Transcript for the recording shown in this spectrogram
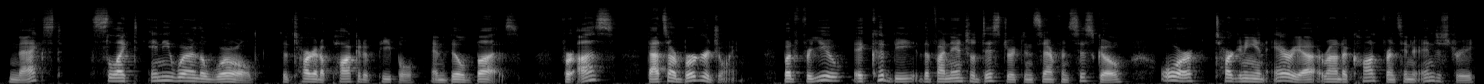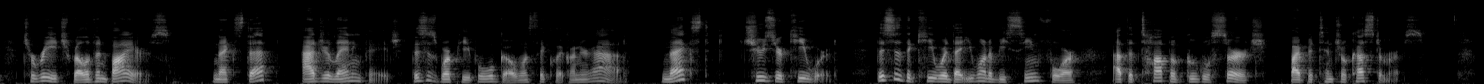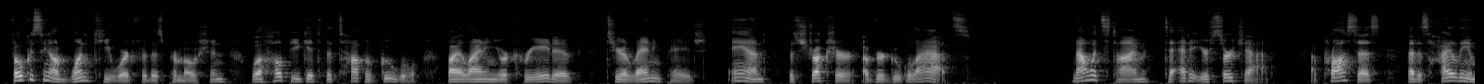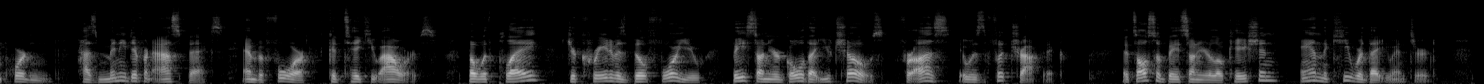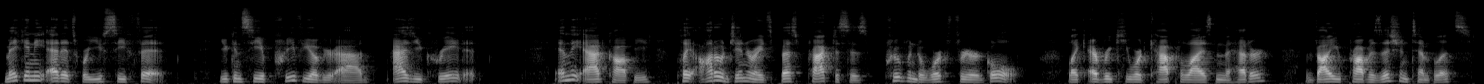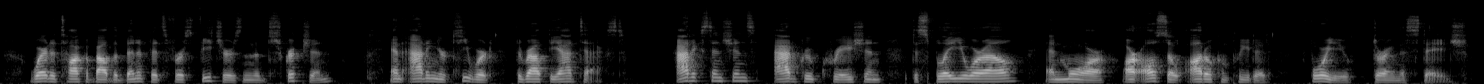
Next, select anywhere in the world to target a pocket of people and build buzz. For us, that's our burger joint. But for you, it could be the financial district in San Francisco or targeting an area around a conference in your industry to reach relevant buyers. Next step, add your landing page. This is where people will go once they click on your ad. Next, choose your keyword. This is the keyword that you want to be seen for at the top of Google search by potential customers. Focusing on one keyword for this promotion will help you get to the top of Google by aligning your creative to your landing page and the structure of your Google Ads. Now it's time to edit your search ad, a process that is highly important, has many different aspects, and before could take you hours. But with Plai, your creative is built for you based on your goal that you chose. For us, it was foot traffic. It's also based on your location and the keyword that you entered. Make any edits where you see fit. You can see a preview of your ad as you create it. In the ad copy, Plai auto generates best practices proven to work for your goal, like every keyword capitalized in the header, value proposition templates, where to talk about the benefits versus features in the description, and adding your keyword throughout the ad text. Ad extensions, ad group creation, display URL, and more are also auto completed for you during this stage.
